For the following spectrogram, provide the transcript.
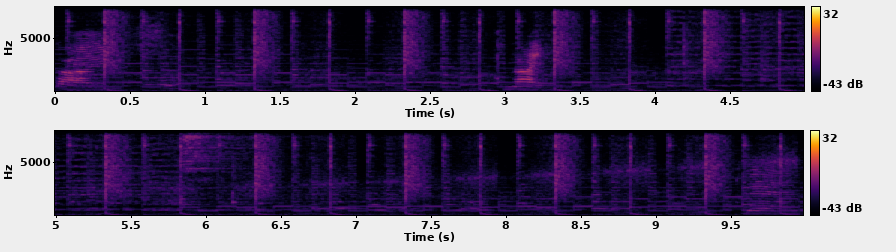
times 9. Then,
